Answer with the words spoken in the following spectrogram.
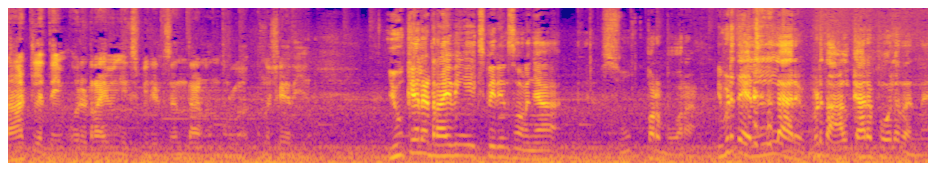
നാട്ടിലത്തെയും ഒരു ഡ്രൈവിംഗ് എക്സ്പീരിയൻസ് എന്താണ് എന്നുള്ളത് ഒന്ന് ഷെയർ ചെയ്യാം. യു കെയിലെ ഡ്രൈവിംഗ് എക്സ്പീരിയൻസ് പറഞ്ഞാൽ സൂപ്പർ ബോറാണ് ഇവിടുത്തെ എല്ലാവരും ഇവിടുത്തെ ആൾക്കാരെ പോലെ തന്നെ.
